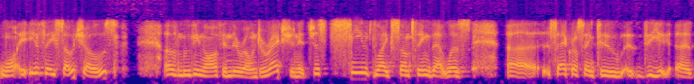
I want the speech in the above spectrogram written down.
if they so chose, of moving off in their own direction. It just seemed like something that was uh, sacrosanct to the uh,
